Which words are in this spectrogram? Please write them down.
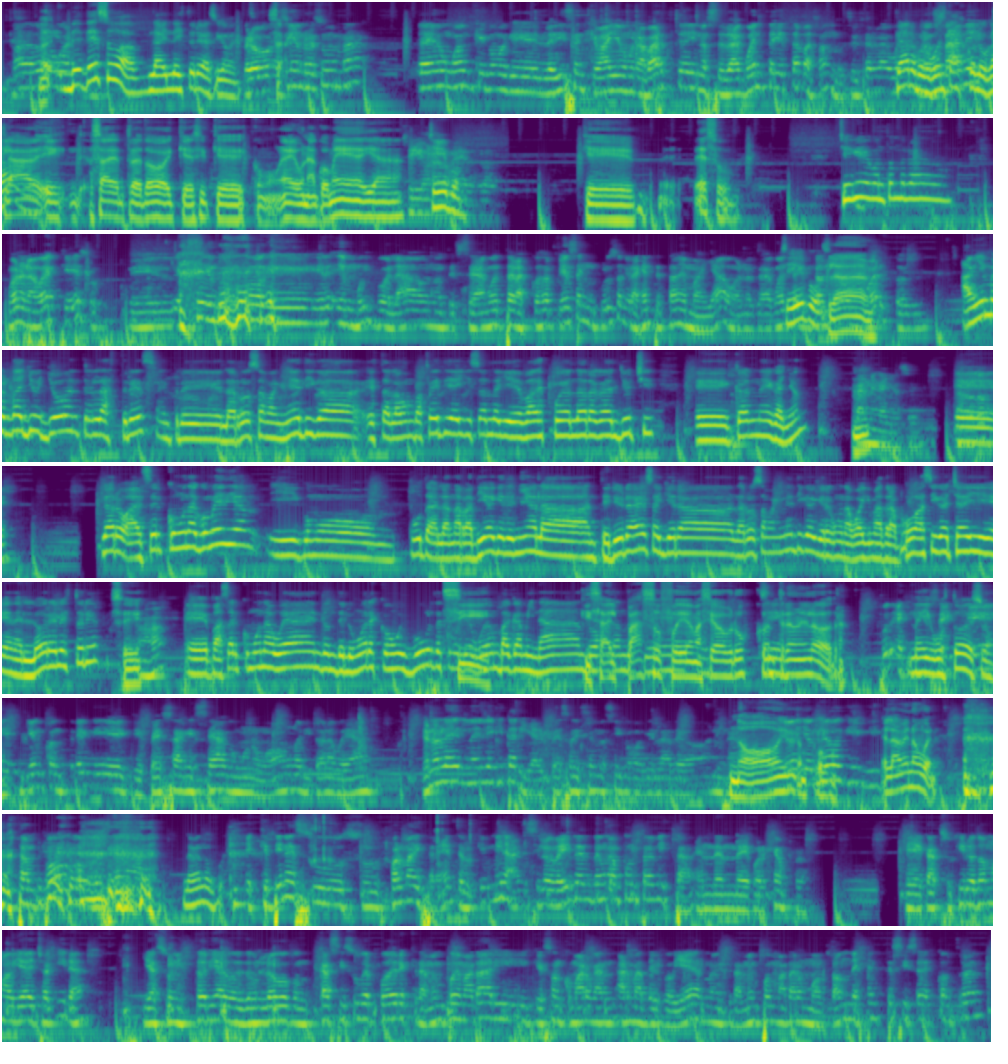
No, de eso va la, la historia, básicamente. Pero sea- así en resumen más, es un weón que como que le dicen que vaya a una parte y no se da cuenta que está pasando. Si Claro, pero no sabe- descolocado. Claro, y, o sea, dentro de todo hay que decir que es como es una comedia, Sí, una Sí, claro. que eh, eso. Sigue contándola. Bueno, la weá es que eso. es muy volado, no te se da cuenta de las cosas. Piensan incluso que la gente está desmayada, no se da cuenta Sí, que po. están todos Claro. muertos. A mí en verdad yo, yo entre las tres, entre la rosa magnética, esta la bomba fétida y quizás la que va después a hablar acá el Yuchi, eh, carne de cañón. Carne engaño, sí. Eh, claro, al ser como una comedia y como puta, la narrativa que tenía la anterior a esa, que era la rosa magnética, que era como una weá que me atrapó así, ¿cachai? En el lore de la historia. Sí. Ajá. Eh, pasar como una weá en donde el humor es como muy burdo, es como Sí. que el weón va caminando. Quizá el paso fue demasiado brusco Sí. entre una y la otra. Puta, es que Me ¿sabes disgustó eso. Yo encontré que, que pese a que sea como un humor y toda la weá, yo no le, le, le quitaría el peso diciendo así como que la de ni nada. No, yo yo, yo tampoco. creo que, que Es la menos buena. tampoco. o sea, La menos- es que tiene su, su forma diferente. Porque, mira, si lo veis desde un punto de vista, en donde, por ejemplo, eh, Katsuhiro Tomo había hecho Akira y hace una historia de un loco con casi superpoderes que también puede matar y que son como armas del gobierno y que también pueden matar a un montón de gente si se descontrolan.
